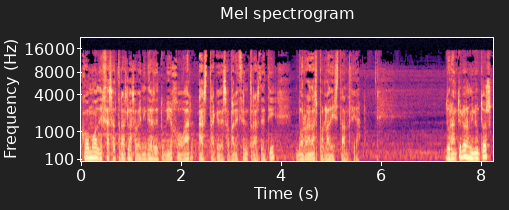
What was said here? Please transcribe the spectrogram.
cómo dejas atrás las avenidas de tu viejo hogar hasta que desaparecen tras de ti, borradas por la distancia. Durante unos minutos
